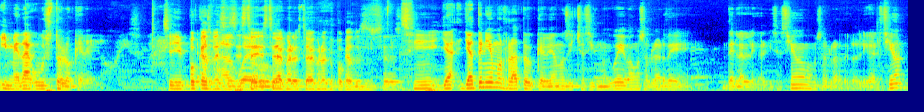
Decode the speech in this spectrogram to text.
Y me da gusto lo que veo, güey. Sí, pocas veces, Ah, estoy, huevo, estoy de acuerdo, estoy de acuerdo que pocas veces sucede eso. Sí, ya, ya teníamos rato que habíamos dicho así, güey, vamos a hablar de, de la legalización, vamos a hablar de la legalización,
